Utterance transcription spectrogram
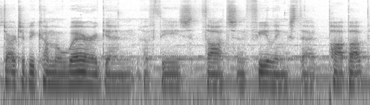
start to become aware again of these thoughts and feelings that pop up.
